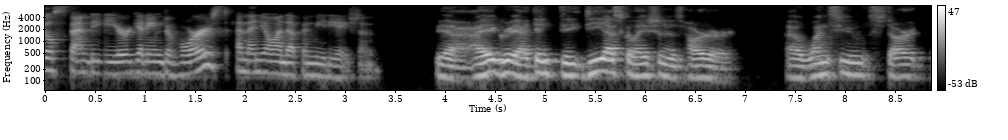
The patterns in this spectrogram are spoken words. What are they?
you'll spend a year getting divorced and then you'll end up in mediation. Yeah, I agree. I think the de-escalation is harder. Uh, once you start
